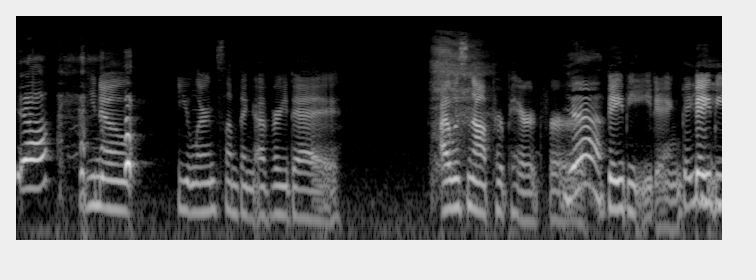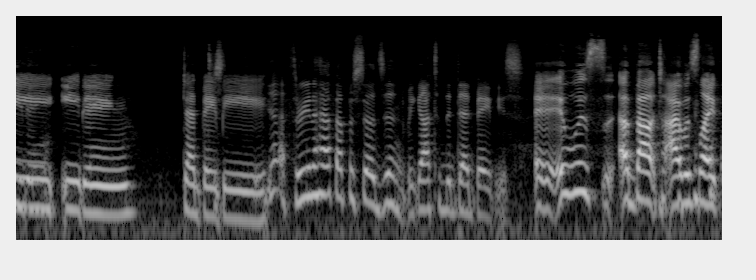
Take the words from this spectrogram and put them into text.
Yeah. you know, you learn something every day. I was not prepared for Yeah. baby eating, Baby baby, eating. eating. Dead baby. Yeah, three and a half episodes in, we got to the dead babies. It it was about. To, I was like,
